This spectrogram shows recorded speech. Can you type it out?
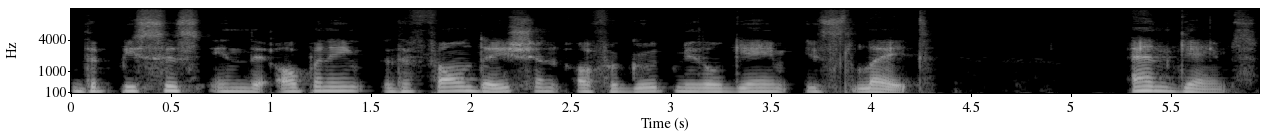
the pieces in the opening, the foundation of a good middle game is laid. Endgames.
